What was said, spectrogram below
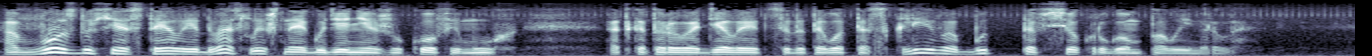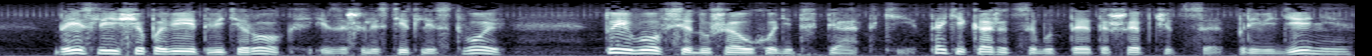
А в воздухе стояло едва слышное гудение жуков и мух, от которого делается до того тоскливо, будто все кругом повымерло. Да если еще повеет ветерок и зашелестит листвой, то и вовсе душа уходит в пятки. Так и кажется, будто это шепчутся привидения,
